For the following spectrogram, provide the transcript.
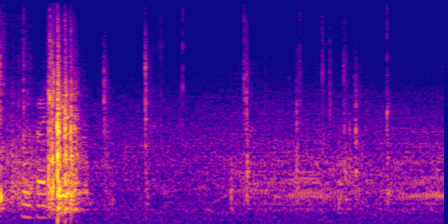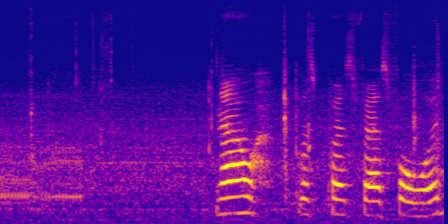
It back in. Now, let's press fast forward.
